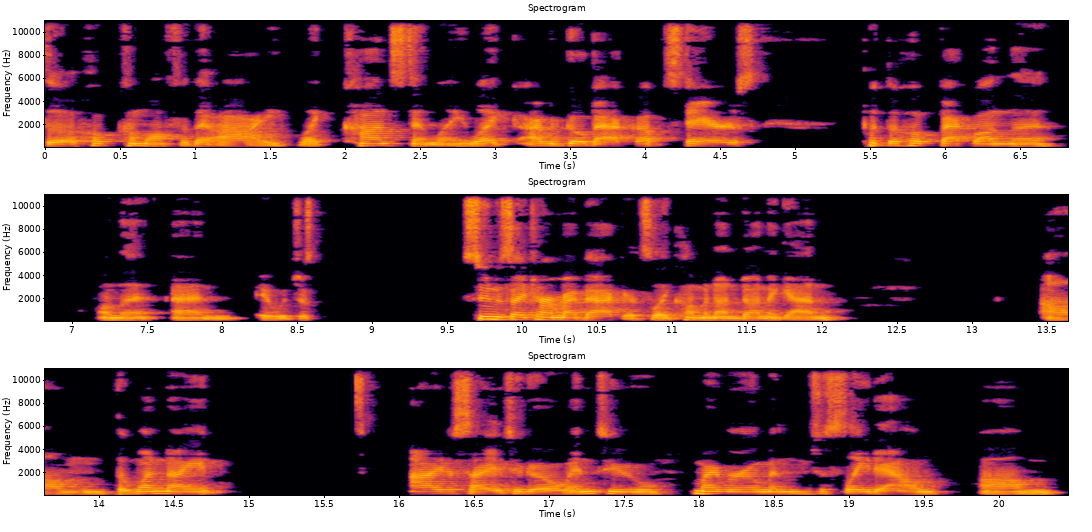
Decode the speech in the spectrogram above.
the hook come off of the eye like constantly. Like I would go back upstairs, put the hook back on the on the, and it would just as soon as I turn my back, it's like coming undone again. Um, the one night I decided to go into my room and just lay down. Um,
